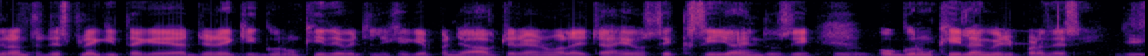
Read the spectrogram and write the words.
ਗ੍ਰੰਥ ਡਿਸਪਲੇ ਕੀਤੇ ਗਏ ਆ ਜਿਹੜੇ ਕਿ ਗੁਰਮੁਖੀ ਦੇ ਵਿੱਚ ਲਿਖੇ ਗਏ। ਪੰਜਾਬ 'ਚ ਰਹਿਣ ਵਾਲੇ ਚਾਹੇ ਉਹ ਸਿੱਖ ਸੀ ਜਾਂ ਹਿੰਦੂ ਸੀ ਉਹ ਗੁਰਮੁਖੀ ਲੈਂਗੁਏਜ ਪੜ੍ਹਦੇ ਸੀ। ਜੀ।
